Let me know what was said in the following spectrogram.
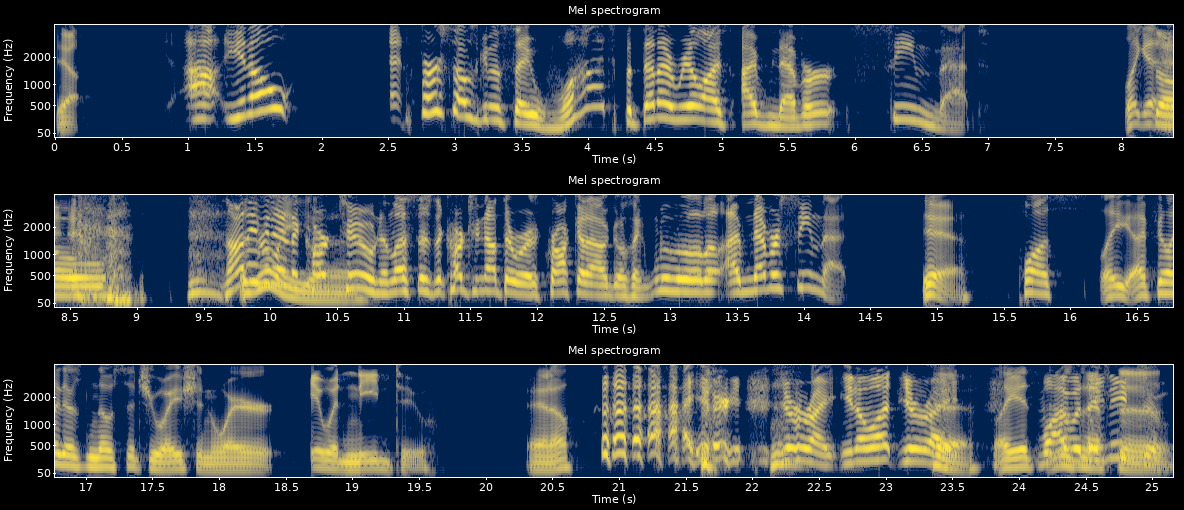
Yeah. Uh, you know, at first I was gonna say what, but then I realized I've never seen that. Like So, not It's even in really, a uh, cartoon, unless there's a cartoon out there where a crocodile goes like. "Blah, blah, blah." I've never seen that. yeah. Plus, like I feel like there's no situation where it would need to. You know? you're, you're right. You know what? You're right. Yeah. Like it's Why it would they need to,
